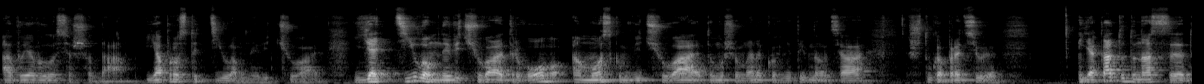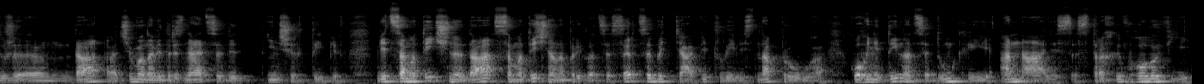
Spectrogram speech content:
А виявилося, що да. Я просто тілом не відчуваю. Я тілом не відчуваю тривогу, а мозком відчуваю, тому що в мене когнітивна оця штука працює. Яка тут у нас е, дуже е, да, чим вона відрізняється від інших типів? Від самотичної, да, самотична, наприклад, це серцебиття, пітливість, напруга, когнітивна це думки, аналіз, страхи в голові,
